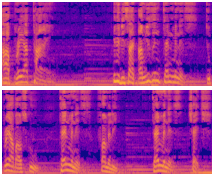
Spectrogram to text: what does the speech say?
our prayer time. If you decide, I'm using 10 minutes to pray about school, 10 minutes, family, 10 minutes, church.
